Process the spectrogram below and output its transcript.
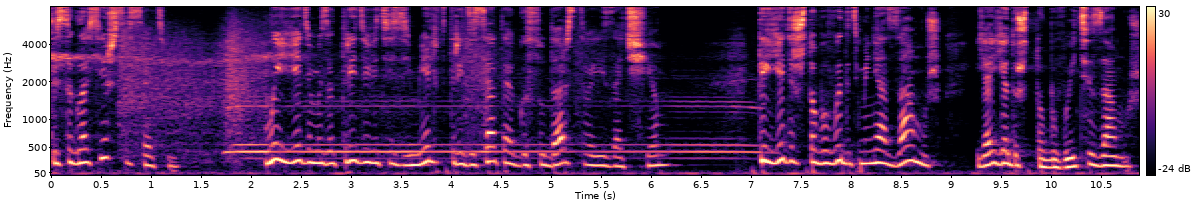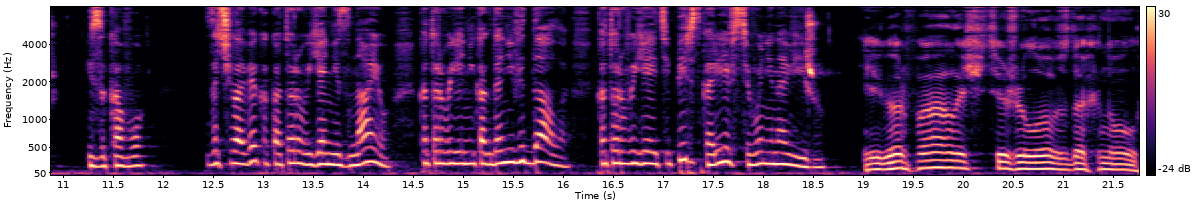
«Ты согласишься с этим? Мы едем из-за три девяти земель в тридесятое государство, и зачем? Ты едешь, чтобы выдать меня замуж, я еду, чтобы выйти замуж. И за кого?» За человека, которого я не знаю, которого я никогда не видала, которого я и теперь, скорее всего, ненавижу. Егор Павлович тяжело вздохнул.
